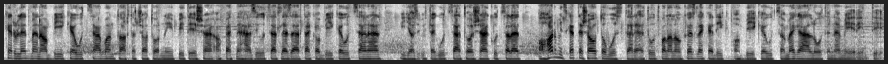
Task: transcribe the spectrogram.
kerületben a Béke utcában tart a csatorna építése, a Petneházi utcát lezárták a Béke utcánál, így az Üteg utcától Zsák utca lett. A 32-es autóbusz terelt útvonalon közlekedik, a Béke utca megállót nem érinti.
